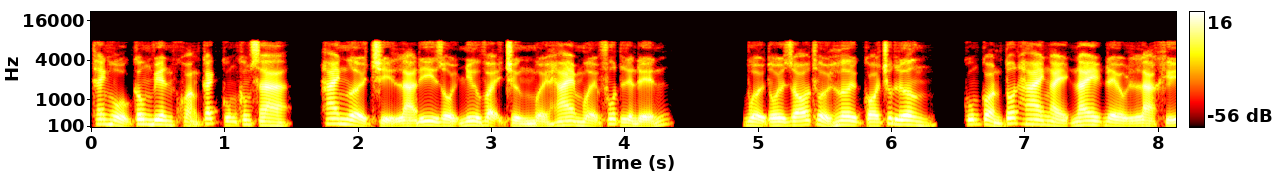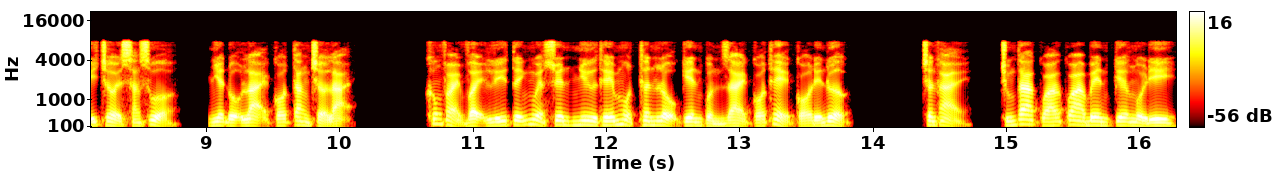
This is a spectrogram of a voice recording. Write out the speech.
Thanh hồ công viên khoảng cách cũng không xa, hai người chỉ là đi rồi như vậy chừng mười hai mười phút liền đến. Buổi tối gió thổi hơi có chút lương cũng còn tốt hai ngày nay đều là khí trời sáng sủa, nhiệt độ lại có tăng trở lại. Không phải vậy lý tính nguyệt xuyên như thế một thân lộ kiên quần dài có thể có đến được. Trần khải, chúng ta quá qua bên kia ngồi đi.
